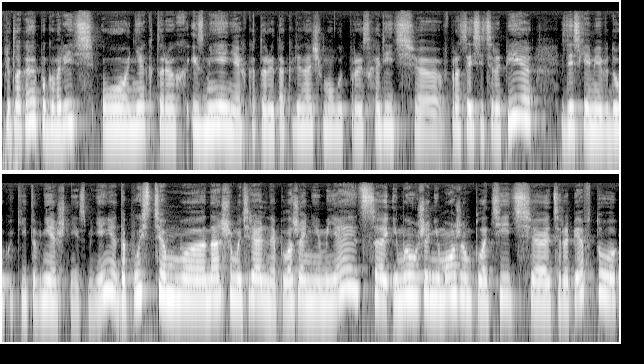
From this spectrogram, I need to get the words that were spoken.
Предлагаю поговорить о некоторых изменениях, которые так или иначе могут происходить э, в процессе терапии. Здесь я имею в виду какие-то внешние изменения. Допустим, э, наше материальное положение меняется, и мы уже не можем платить э, терапевту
